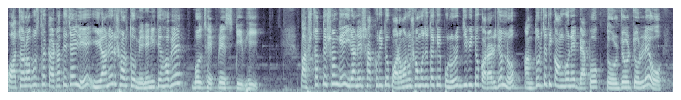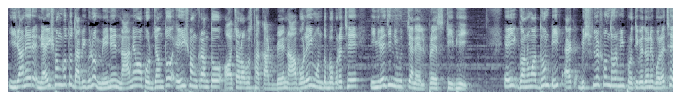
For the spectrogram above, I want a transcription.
অচল অবস্থা কাটাতে চাইলে ইরানের শর্ত মেনে নিতে হবে, বলছে প্রেস টিভি। পাশ্চাত্যের সঙ্গে ইরানের স্বাক্ষরিত পরমাণু সমঝোতাকে পুনরুজ্জীবিত করার জন্য আন্তর্জাতিক অঙ্গনে ব্যাপক তোড়জোড় চললেও ইরানের ন্যায়সঙ্গত দাবিগুলো মেনে না নেওয়া পর্যন্ত এই সংক্রান্ত অচল অবস্থা কাটবে না বলেই মন্তব্য করেছে ইংরেজি নিউজ চ্যানেল প্রেস টিভি। এই গণমাধ্যমটির এক বিশ্লেষণধর্মী প্রতিবেদনে বলেছে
